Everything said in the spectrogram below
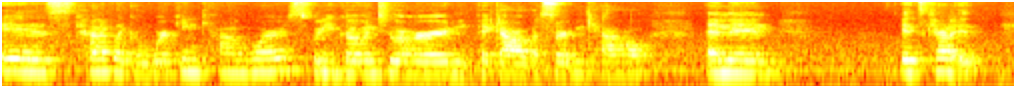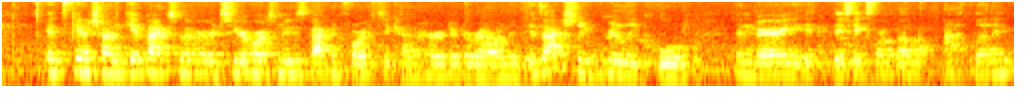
is kind of like a working cow horse where you go into a herd and you pick out a certain cow, and then it's kind of it, it's gonna try to get back to the herd, so your horse moves back and forth to kind of herd it around. And it's actually really cool and very. It, it takes a lot of athletic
